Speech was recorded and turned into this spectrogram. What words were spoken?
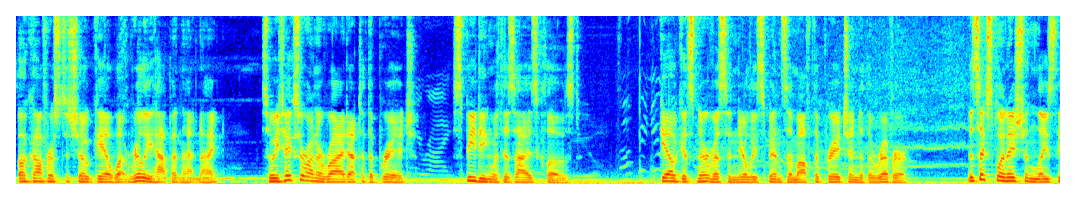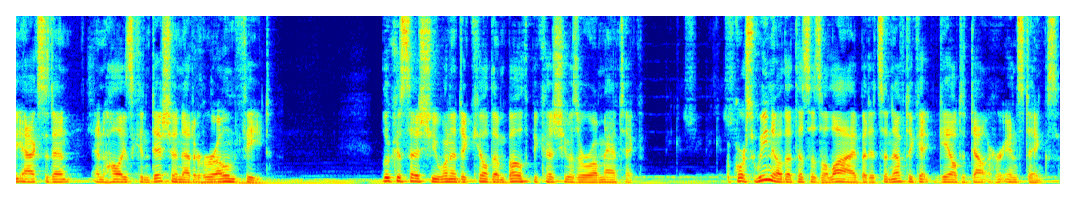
Buck offers to show Gail what really happened that night, so he takes her on a ride out to the bridge, speeding with his eyes closed. Gail gets nervous and nearly spins him off the bridge into the river. This explanation lays the accident and Holly's condition at her own feet. Lucas says she wanted to kill them both because she was a romantic. Of course, we know that this is a lie, but it's enough to get Gail to doubt her instincts.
